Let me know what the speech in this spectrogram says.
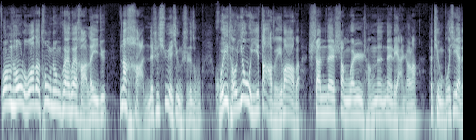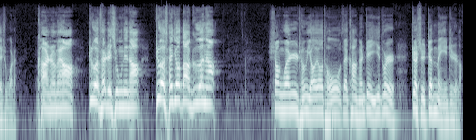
光头骡子痛痛快快喊了一句，那喊的是血性十足。回头又一大嘴巴子扇在上官日成的那脸上了，他挺不屑的说着：“看着没有，这才是兄弟呢，这才叫大哥呢。”上官日成摇摇头，再看看这一对儿，这是真没治了。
